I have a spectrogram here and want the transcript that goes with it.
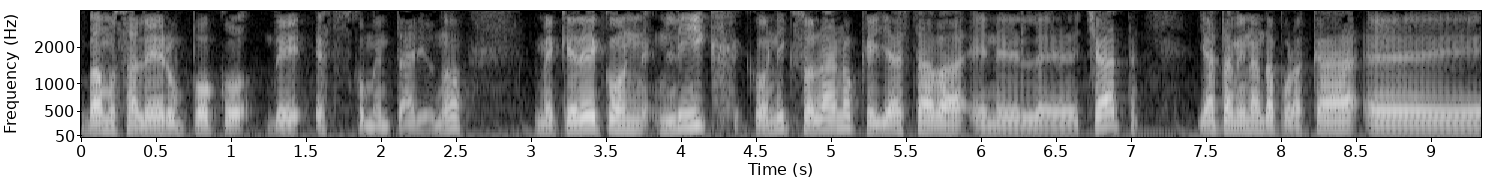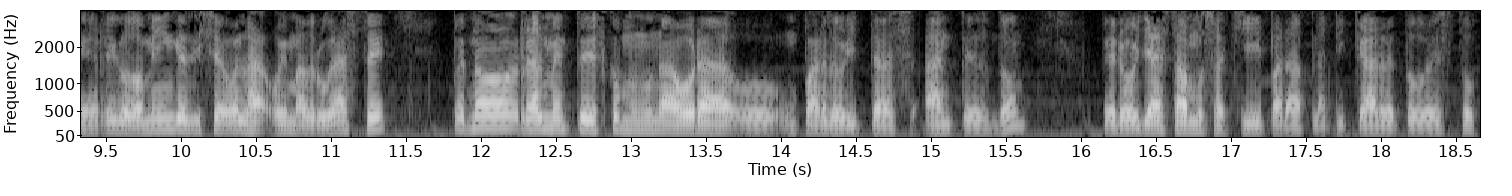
vamos a leer un poco de estos comentarios, ¿no? Me quedé con Nick, con Nick Solano, que ya estaba en el eh, chat. Ya también anda por acá. Eh, Rigo Domínguez dice, hola, hoy madrugaste. Pues no, realmente es como una hora o un par de horitas antes, ¿no? Pero ya estamos aquí para platicar de todo esto.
